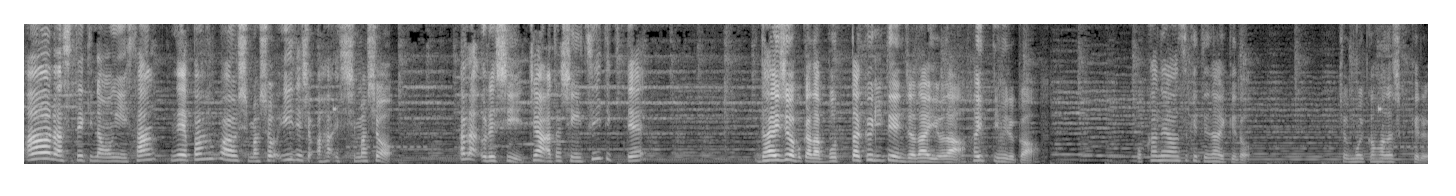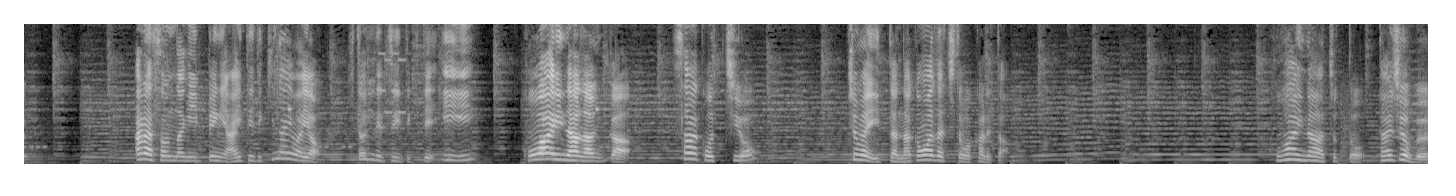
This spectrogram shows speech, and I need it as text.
あら、素敵なお兄さん。ねパフパフしましょう。いいでしょう。はい、しましょう。あら、嬉しい。じゃあ、私についてきて。大丈夫かな？ぼったくり店じゃないよな。入ってみるか。お金預けてないけど。ちょ、もう一回話しかける。あら、そんなにいっぺんに相手できないわよ。一人でついてきていい？怖いな、なんか。さあ、こっちよ。ちょ、ま、一旦仲間たちと別れた。怖いな、ちょっと。大丈夫？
